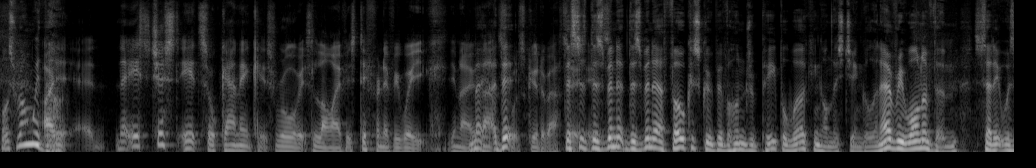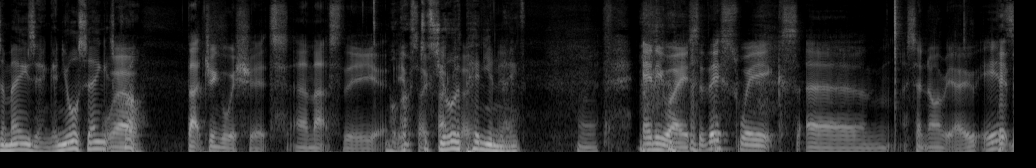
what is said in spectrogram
What's wrong with that? I, uh, it's just it's organic, it's raw, it's live, it's different every week. You know, Mate, that's the, what's good about this it. Is, there's been a, there's been a focus group of hundred people working on this jingle, and every one of them said it was amazing. And you're saying it's well, crap. That jingle is shit, and that's the. Well, that's just your opinion, yeah. mate. Yeah. Anyway, so this week's um, scenario is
